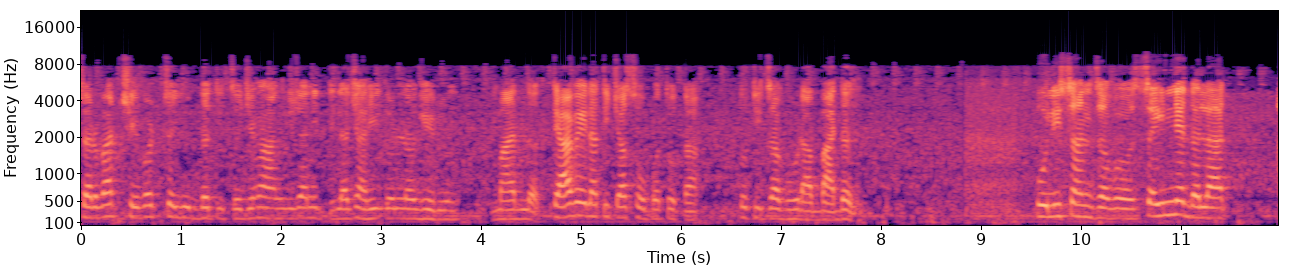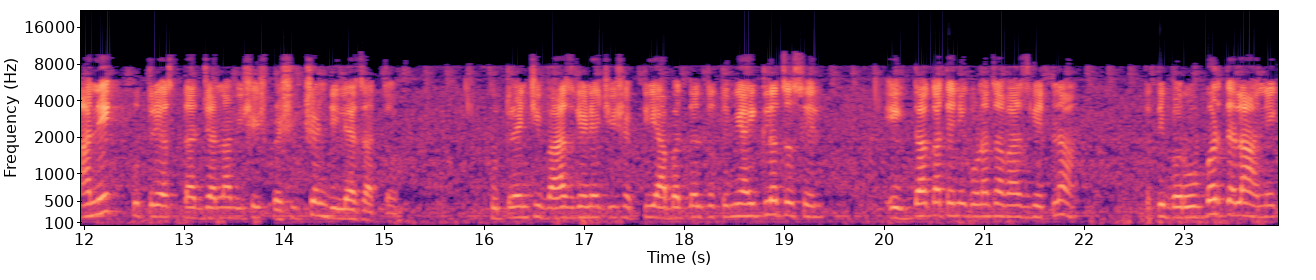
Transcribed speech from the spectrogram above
सर्वात शेवटचं युद्ध तिचं जेव्हा अंग्रेजांनी तिला झारीकडनं घेरून मारलं. त्यावेळेला तिच्या सोबत होता तो तिचा घोडा बादल. पोलिसांजवळ सैन्य दलात अनेक कुत्रे असतात ज्यांना विशेष प्रशिक्षण दिल्या जातं. कुत्र्यांची वास घेण्याची शक्ती याबद्दल तर तुम्ही ऐकलंच असेल. एकदा का त्यांनी कोणाचा वास घेतला तर ते बरोबर त्याला अनेक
